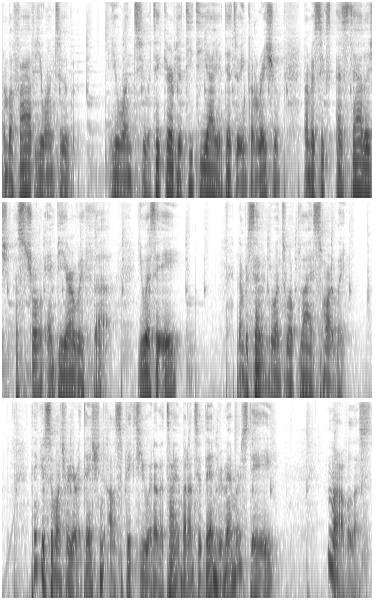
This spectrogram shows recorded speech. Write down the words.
Number five, you want to you want to take care of your DTI, your debt to income ratio. Number six, establish a strong MPR with uh, USAA. Number seven, you want to apply smartly. Thank you so much for your attention. I'll speak to you another time, but until then, remember, stay marvelous.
